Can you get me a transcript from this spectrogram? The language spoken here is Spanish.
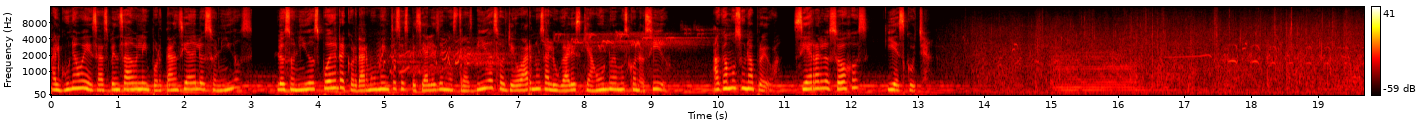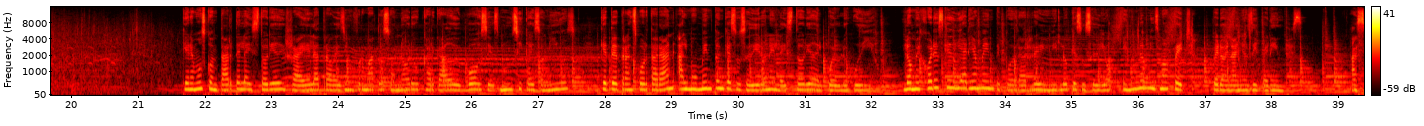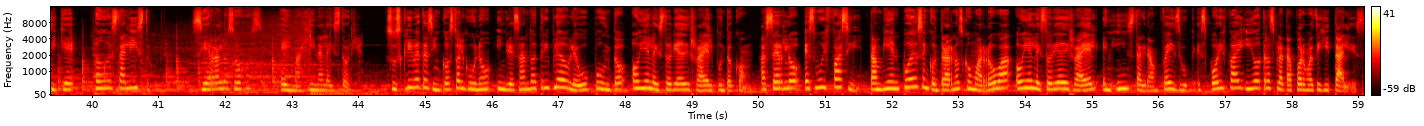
¿Alguna vez has pensado en la importancia de los sonidos? Los sonidos pueden recordar momentos especiales de nuestras vidas o llevarnos a lugares que aún no hemos conocido. Hagamos una prueba. Cierra los ojos y escucha. Queremos contarte la historia de Israel a través de un formato sonoro cargado de voces, música y sonidos que te transportarán al momento en que sucedieron en la historia del pueblo judío. Lo mejor es que diariamente podrás revivir lo que sucedió en una misma fecha, pero en años diferentes. Así que todo está listo. Cierra los ojos e imagina la historia. Suscríbete sin costo alguno ingresando a www.hoyenlahistoriadeisrael.com. Hacerlo es muy fácil. También puedes encontrarnos como arroba hoy en la historia de Israel en Instagram, Facebook, Spotify y otras plataformas digitales.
